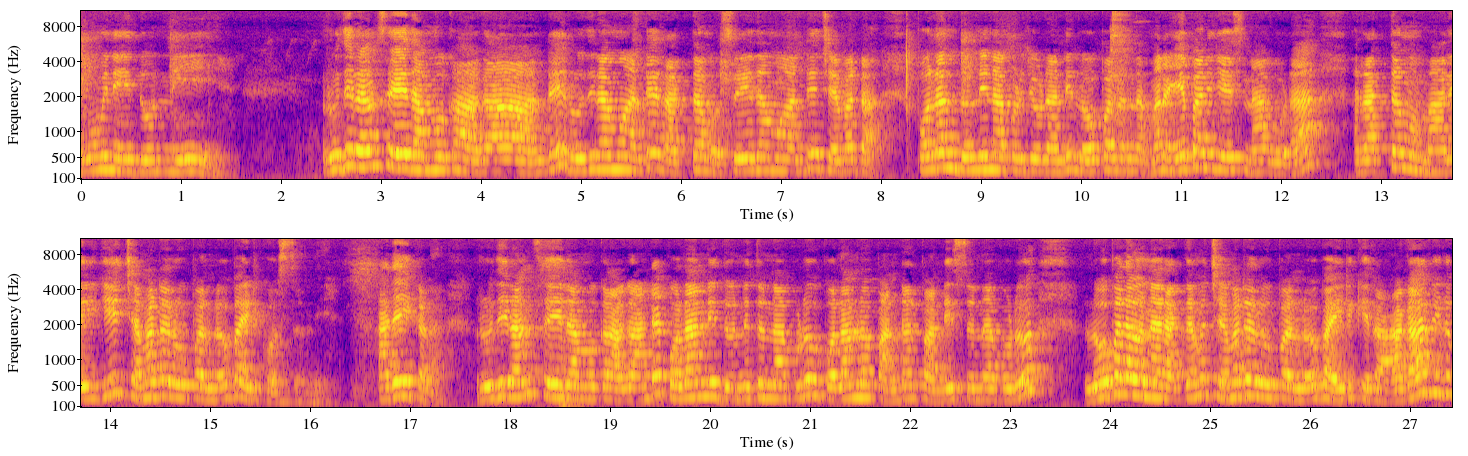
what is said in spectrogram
భూమిని దున్ని రుధిరం సేదమ్ము కాగా అంటే రుధిరము అంటే రక్తము సేదము అంటే చెమట. పొలం దున్నినప్పుడు చూడండి లోపల ఉన్న మనం ఏ పని చేసినా కూడా రక్తము మరిగి చెమట రూపంలో బయటకు వస్తుంది. అదే ఇక్కడ రుధిరం స్వేదమ్ము కాగా అంటే పొలాన్ని దున్నుతున్నప్పుడు పొలంలో పంటలు పండిస్తున్నప్పుడు లోపల ఉన్న రక్తము చెమట రూపంలో బయటికి రాగా వీళ్ళు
